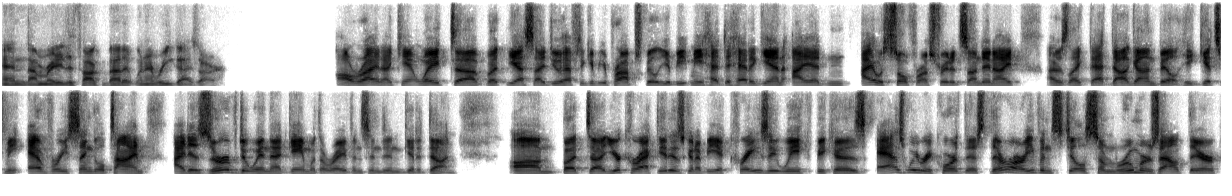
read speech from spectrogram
and I'm ready to talk about it whenever you guys are. All right, I can't wait. Uh, but yes, I do have to give you props, Bill. You beat me head to head again. I had I was so frustrated Sunday night. I was like, that doggone Bill, he gets me every single time. I deserve to win that game with the Ravens and didn't get it done. Um, but uh, you're correct. It is going to be a crazy week because as we record this, there are even still some rumors out there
